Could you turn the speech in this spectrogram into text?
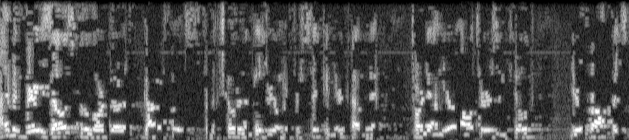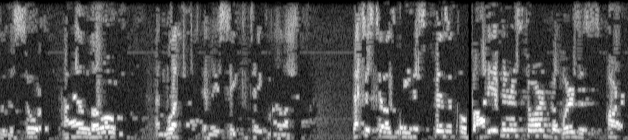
I have been very zealous for the Lord God of hosts, for the children of Israel have forsaken your covenant, torn down your altars, and killed your prophets with the sword. I alone am left, and they seek to take my life. That just tells me his physical body has been restored, but where's his heart?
